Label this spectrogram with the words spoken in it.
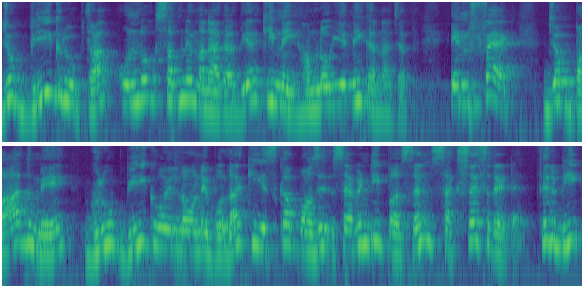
जो बी ग्रुप था, उन लोग सबने मना कर दिया कि नहीं, हम लोग ये नहीं करना चाहते। इनफैक्ट जब बाद में ग्रुप बी को इन लोगों ने बोला कि इसका positive seventy percent success rate है, फिर भी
